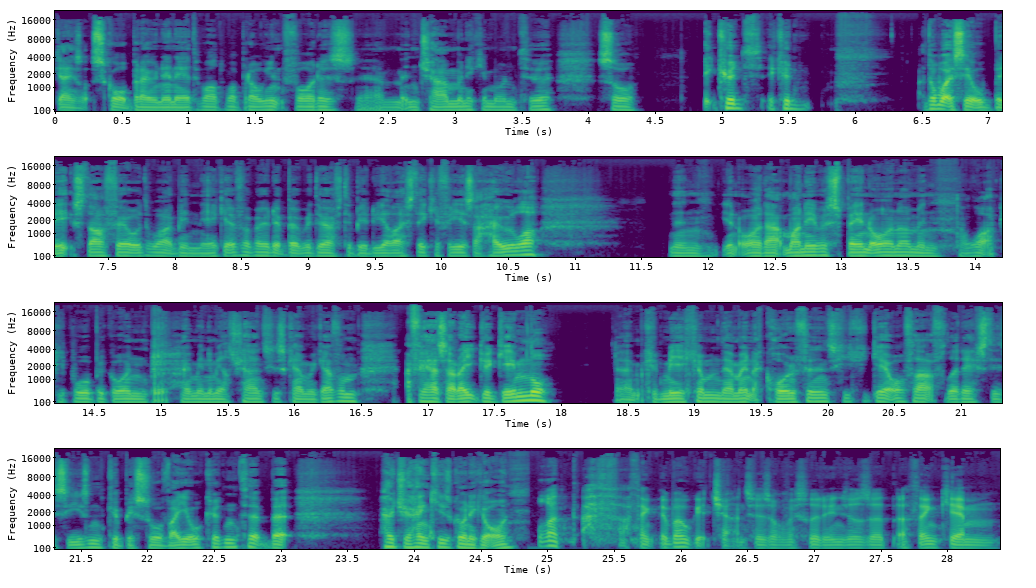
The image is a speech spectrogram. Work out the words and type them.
guys like Scott Brown and Edouard were brilliant for us, um, and Ntcham when he came on too. So it could, it could. I don't want to say it'll break Starfelt. I don't want to be negative about it, but we do have to be realistic. If he is a howler, then you know all that money was spent on him, and a lot of people will be going, "How many more chances can we give him?" If he has a right good game, though, um, could make him the amount of confidence he could get off that for the rest of the season could be so vital, couldn't it? But how do you think he's going to get on? Well, I, I think they will get chances. Obviously, Rangers. I, I think um,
